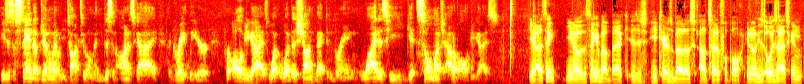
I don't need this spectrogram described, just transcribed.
he's just a stand up gentleman when you talk to him and just an honest guy, a great leader. For all of you guys, what, what does Sean Beckton bring? Why does he get so much out of all of you guys? Yeah, I think, you know, the thing about Beck is he cares about us outside of football. You know, he's always asking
